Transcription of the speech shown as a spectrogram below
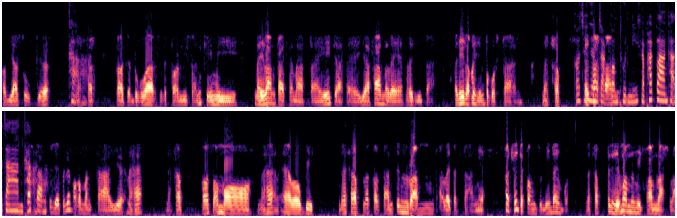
ทำยาสูบเยอะค่ะนะครับ ก็จะดูว่าเกษตรกรมีสารเคมีในร่างกายขนาดไหนจากไอ้ยาฆ่าแมลงอะไรต่างๆอันนี้เราก็เห็นปรากฏการณ์นะครับก็ใช้เงินจากกองทุนนี้ค่ะภาคกลางค่ะอาจารย์ภาค่ะคกลางส่วนใหญ่เป็นเรื่องออกกำลังกายเยอะนะฮะนะครับอสมนะฮะแอโรบิกนะครับ แล้วก็การเต้นรำอะไรต่างๆ เนี่ย ก็ใช้จากกองทุนนี้ได้หมด นะครับก็จะเห็นว่ามันมีความหลากหล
